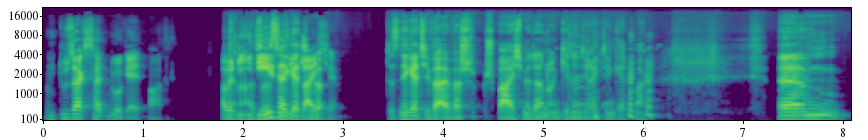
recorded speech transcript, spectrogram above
Und du sagst halt nur Geldmarkt. Aber die Also Idee das ist ja die gleiche. Das negative sch- spare ich mir dann und gehe dann direkt in den Geldmarkt. ähm,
